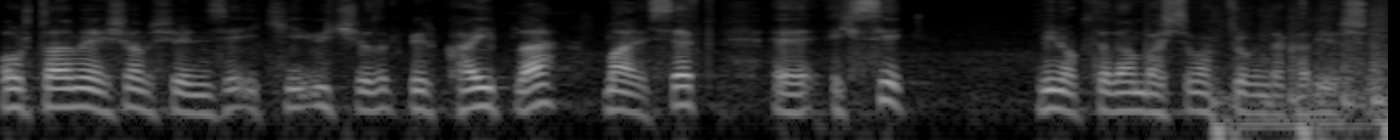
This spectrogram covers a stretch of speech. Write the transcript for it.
ortalama yaşam sürenize 2-3 yıllık bir kayıpla maalesef e, eksi bir noktadan başlamak durumunda kalıyorsunuz.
